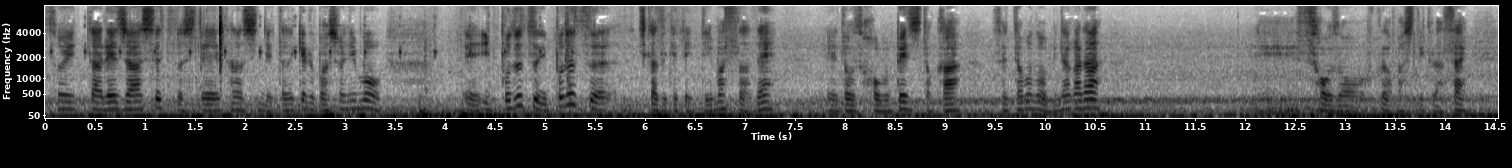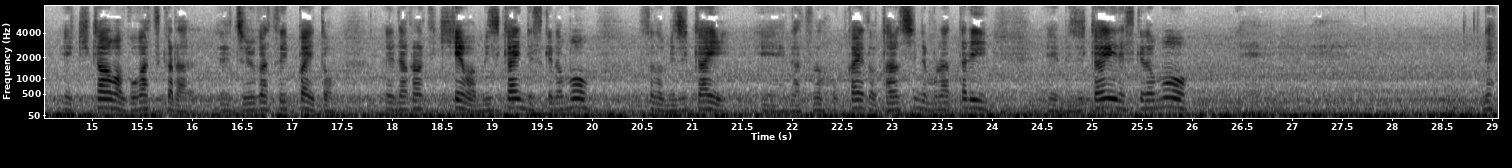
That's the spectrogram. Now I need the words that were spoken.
そういったレジャー施設として楽しんでいただける場所にも、えー、一歩ずつ一歩ずつ近づけていっていますので、えー、どうぞホームページとかそういったものを見ながらえ想像を膨らましてください。え期間は5月から10月いっぱいと、えなかなか期限は短いんですけども、その短い、え夏の北海道を楽しんでもらったり、え短いですけども、え、ね、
